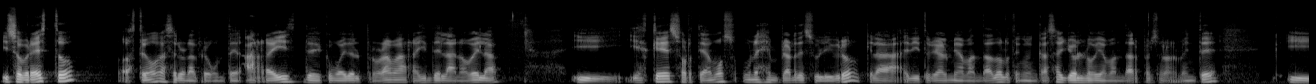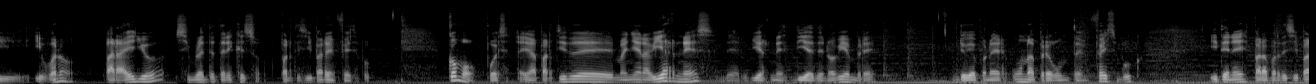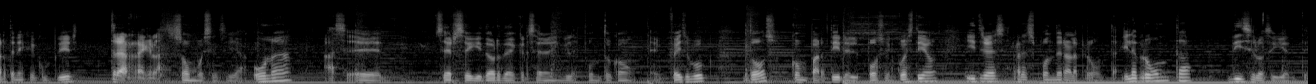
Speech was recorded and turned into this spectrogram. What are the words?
Y sobre esto, os tengo que hacer una pregunta. A raíz de cómo ha ido el programa, a raíz de la novela, y, y, es que sorteamos un ejemplar de su libro que la editorial me ha mandado, lo tengo en casa, yo os lo voy a mandar personalmente. Y, y bueno, para ello, simplemente tenéis que participar en Facebook. ¿Cómo? Pues eh, a partir de mañana viernes, del viernes 10 de noviembre, yo voy a poner una pregunta en Facebook y tenéis para participar tenéis que cumplir tres reglas. Son muy sencillas. Una, hacer, ser seguidor de crecereninglés.com en Facebook. Dos, compartir el post en cuestión. Y tres, responder a la pregunta. Y la pregunta dice lo siguiente.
